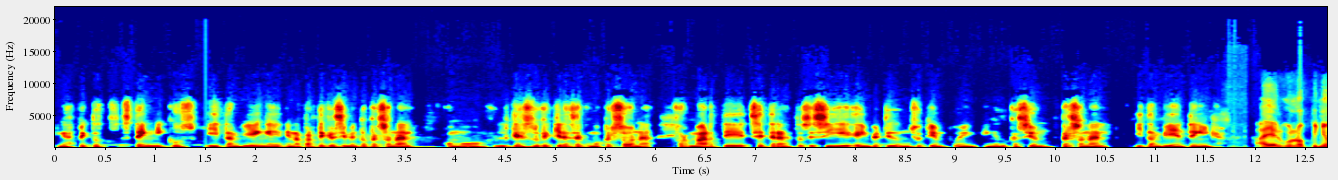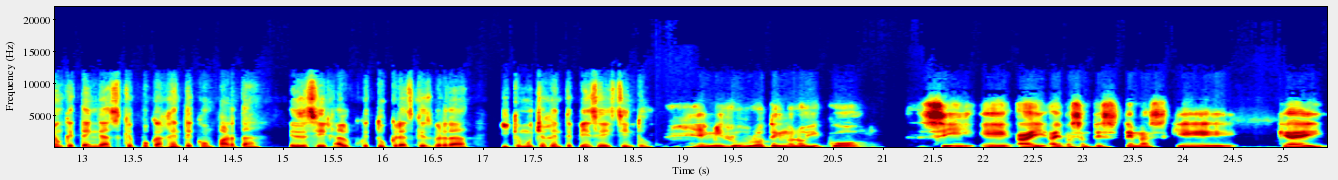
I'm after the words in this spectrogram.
en aspectos técnicos y también en, en la parte de crecimiento personal, como qué es lo que quieres hacer como persona, formarte, etcétera. Entonces sí he invertido mucho tiempo en, en educación personal y también técnica. ¿Hay alguna opinión que tengas que poca gente comparta? Es decir, algo que tú creas que es verdad y que mucha gente piense distinto? En mi rubro tecnológico, sí, eh, hay, hay bastantes temas que, que hay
